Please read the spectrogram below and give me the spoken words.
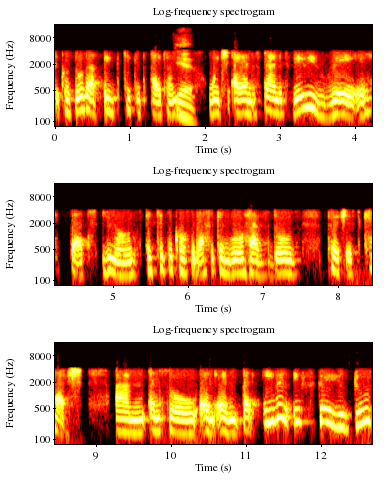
because those are big ticket items, yeah. which I understand it's very rare that, you know, a typical South African will have those purchased cash. Um, and so, and, and, but even if say you do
